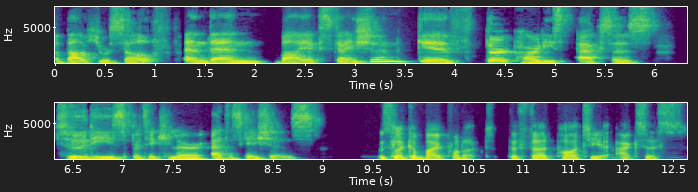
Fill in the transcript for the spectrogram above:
about yourself and then by extension give third parties access to these particular attestations it's like a byproduct the third party access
